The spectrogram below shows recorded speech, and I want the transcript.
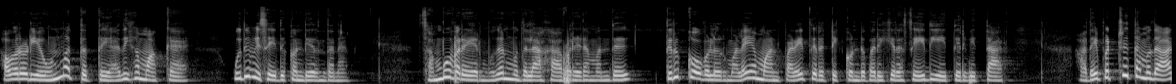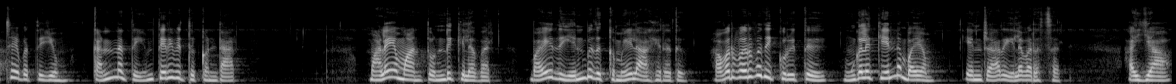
அவருடைய உன்மத்தத்தை அதிகமாக்க உதவி செய்து கொண்டிருந்தன. சம்புவரையர் முதன் முதலாக அவரிடம் வந்து திருக்கோவலூர் மலையமான் படை திரட்டி கொண்டு வருகிற செய்தியை தெரிவித்தார். அதை பற்றி தமது ஆட்சேபத்தையும் கண்டனத்தையும் தெரிவித்துக் கொண்டார். மலையமான் தொண்டு கிழவர் வயது எண்பதுக்கு மேல் ஆகிறது அவர் வருவதை குறித்து உங்களுக்கு என்ன பயம்? என்றார் இளவரசர். ஐயா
